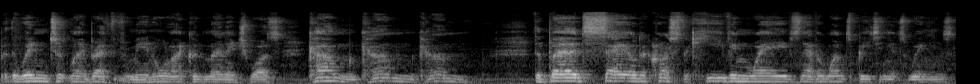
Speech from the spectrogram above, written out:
But the wind took my breath from me, and all I could manage was, Come, come, come. The bird sailed across the heaving waves, never once beating its wings.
